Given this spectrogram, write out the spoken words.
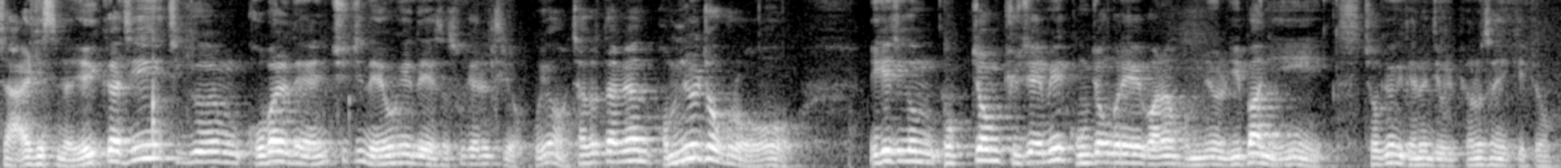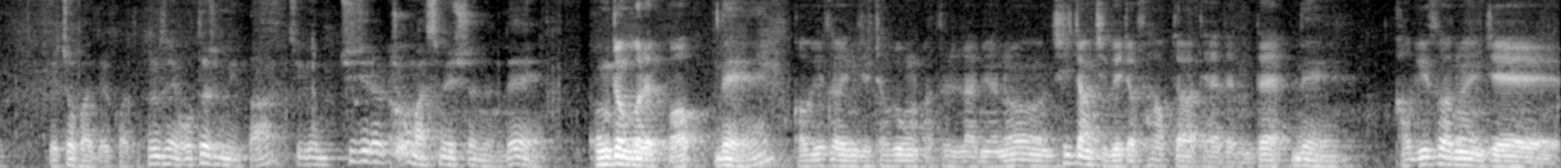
자 알겠습니다. 여기까지 지금 고발된 취지 내용에 대해서 소개를 드렸고요. 자 그렇다면 법률적으로 이게 지금 독점 규제 및 공정거래에 관한 법률 위반이 적용이 되는지 우리 변호사님께 좀 여쭤봐야 될 것 같아요. 변호사님 어떠십니까? 지금 취지를 쭉 말씀해 주셨는데 공정거래법 네, 거기서 이제 적용을 받으려면은 시장 지배적 사업자가 돼야 되는데 네, 거기서는 이제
